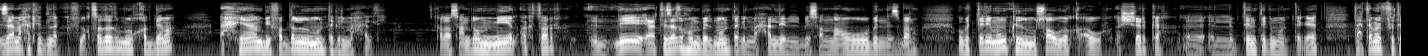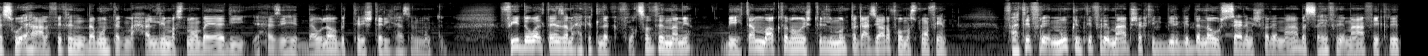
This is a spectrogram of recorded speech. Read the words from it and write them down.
زي ما حكيت لك في الاقتصادات المقدمة أحيانا بيفضلوا المنتج المحلي. خلاص عندهم ميل أكتر لاعتزازهم بالمنتج المحلي اللي بيصنعوه بالنسبة لهم. وبالتالي ممكن المسوق أو الشركة آه، اللي بتنتج المنتجات تعتمد في تسويقها على فكرة إن ده منتج محلي مصنوع بيدي هذه الدولة وبالتالي يشتري هذا المنتج. في دول تانية زي ما حكيت لك في الاقتصادات النامية بيهتم أكتر إن هو يشتري المنتج عايز يعرف هو مصنوع فين. فهتفرق ممكن تفرق معاه بشكل كبير جدا. لو السعر مش فارق معاه بس هيفرق معاه فكرة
